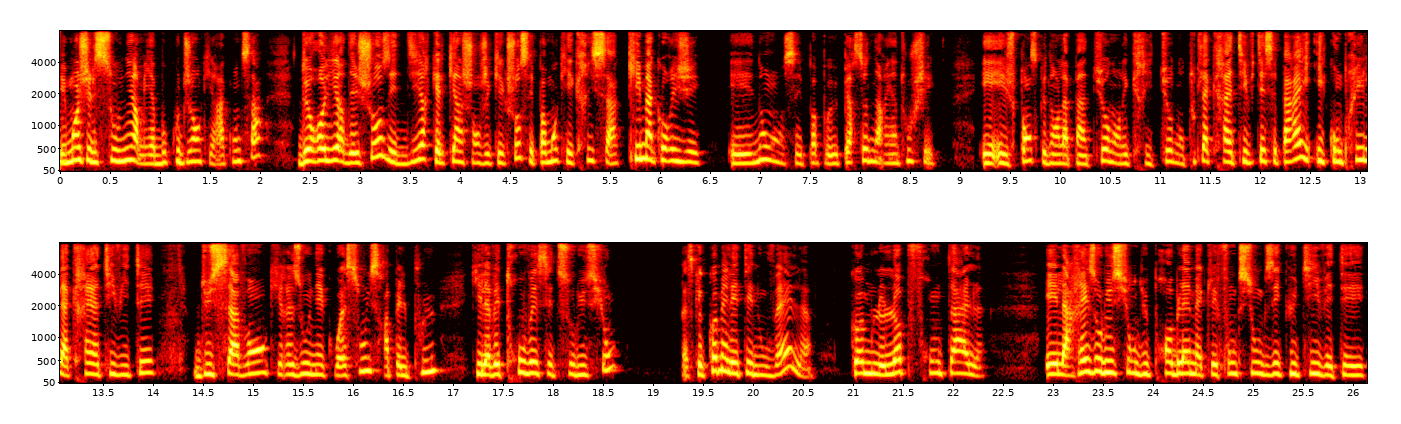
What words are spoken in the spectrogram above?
Et moi, j'ai le souvenir, mais il y a beaucoup de gens qui racontent ça, de relire des choses et de dire quelqu'un a changé quelque chose, c'est pas moi qui ai écrit ça. Qui m'a corrigé? Et non, c'est pas personne n'a rien touché. Et, je pense que dans la peinture, dans l'écriture, dans toute la créativité, c'est pareil, y compris la créativité du savant qui résout une équation. Il se rappelle plus qu'il avait trouvé cette solution parce que comme elle était nouvelle, comme le lobe frontal et la résolution du problème avec les fonctions exécutives était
